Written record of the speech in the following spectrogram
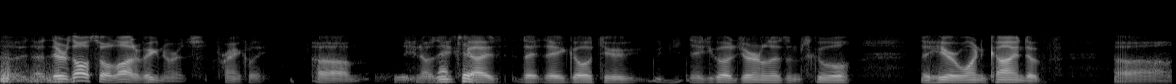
uh, there's also a lot of ignorance, frankly. Um, you know, these guys they they go to they go to journalism school. They hear one kind of uh,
